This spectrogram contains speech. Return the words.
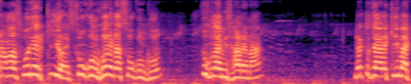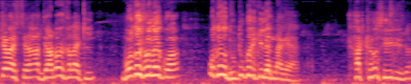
নামাজ পড়ে আর কি হয়? চকুল ঘোর এটা চকুল ঘোর চুকলামি ছাড়ে না। দেখতো কি মারতে মারছে আর জানো খেলা কি? বোঝো শোনে কোয়া ও দুটো করে কিলেন না গে ষাট খেলো সিঁড়ি দিছে।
